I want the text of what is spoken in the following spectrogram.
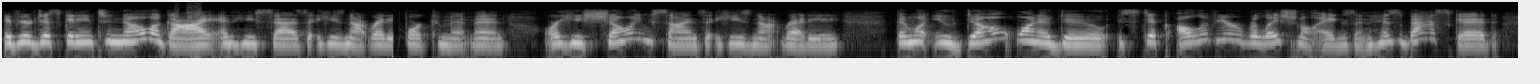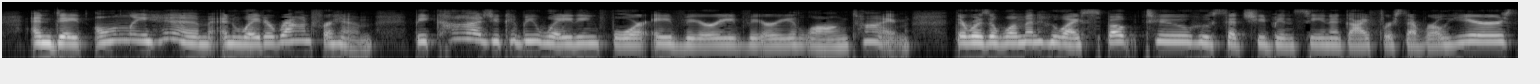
If you're just getting to know a guy and he says that he's not ready for commitment or he's showing signs that he's not ready, then what you don't want to do is stick all of your relational eggs in his basket and date only him and wait around for him because you could be waiting for a very, very long time. There was a woman who I spoke to who said she'd been seeing a guy for several years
